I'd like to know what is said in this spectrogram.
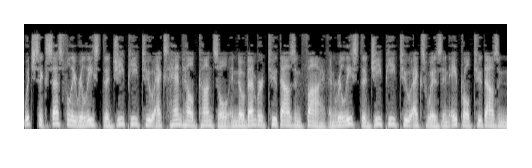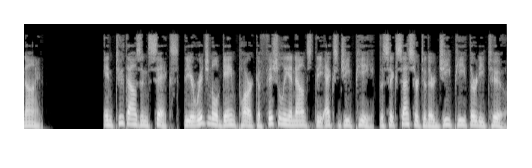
which successfully released the GP2X handheld console in November 2005 and released the GP2X Wiz in April 2009. In 2006, the original Game Park officially announced the XGP, the successor to their GP32.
